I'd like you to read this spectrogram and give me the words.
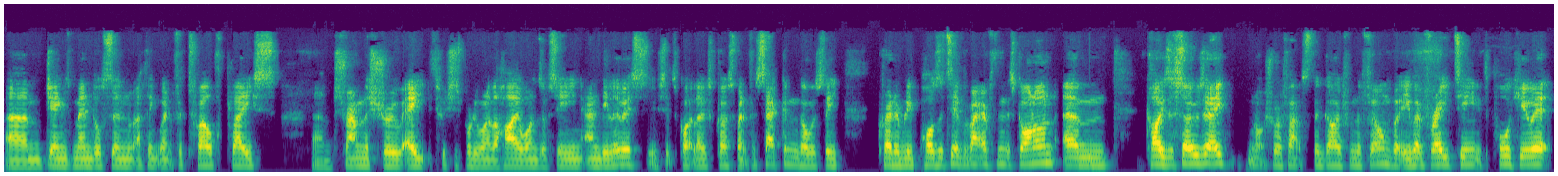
um, James Mendelson, I think, went for 12th place. Um, the Shrew, eighth, which is probably one of the higher ones I've seen. Andy Lewis, who sits quite low class, went for second. Obviously, incredibly positive about everything that's gone on. Um, Keyser Söze, I'm not sure if that's the guy from the film, but he went for 18th. Paul Hewitt,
